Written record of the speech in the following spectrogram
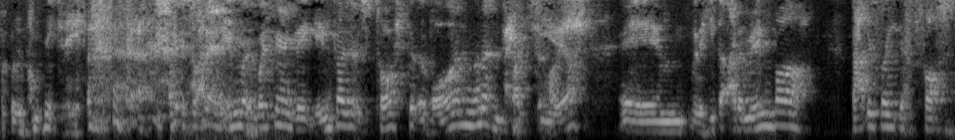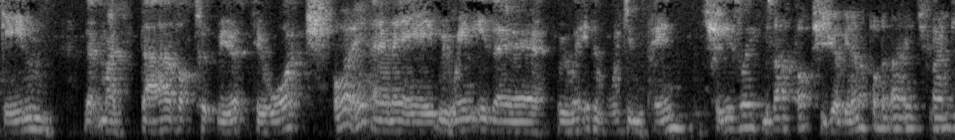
It wasn't great. it's one of them. It wasn't a great game because it was Tosh put the ball in, wasn't it? In Tosh. big air. Um, with the heat. I remember that was like the first game that my dad ever took me out to watch. All right. And uh, we went to the we went to the Wigan Pen in Paisley. Was that a pub? Should you have been in a pub at that age, Frank?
